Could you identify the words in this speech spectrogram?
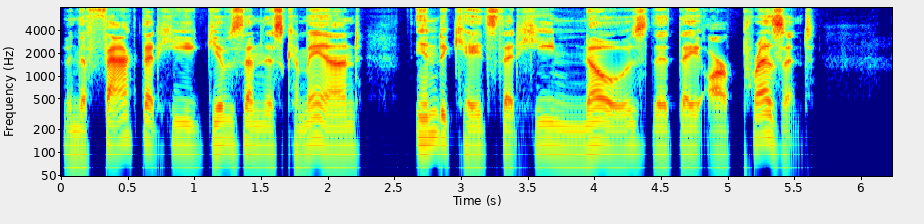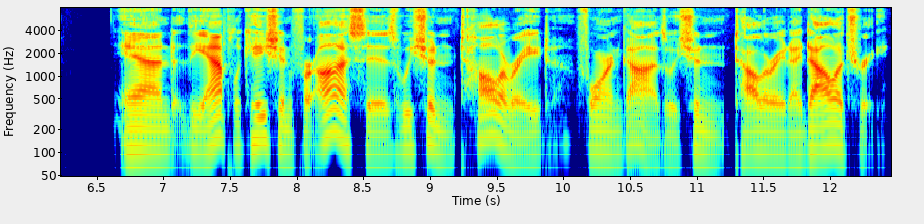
mean, the fact that he gives them this command indicates that he knows that they are present. And the application for us is we shouldn't tolerate foreign gods, we shouldn't tolerate idolatry.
